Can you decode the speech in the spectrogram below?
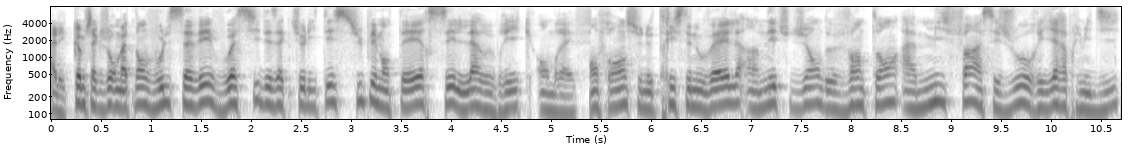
Allez, comme chaque jour maintenant, vous le savez, voici des actualités supplémentaires, c'est la rubrique en bref. En France, une triste nouvelle, un étudiant de 20 ans a mis fin à ses jours hier après-midi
